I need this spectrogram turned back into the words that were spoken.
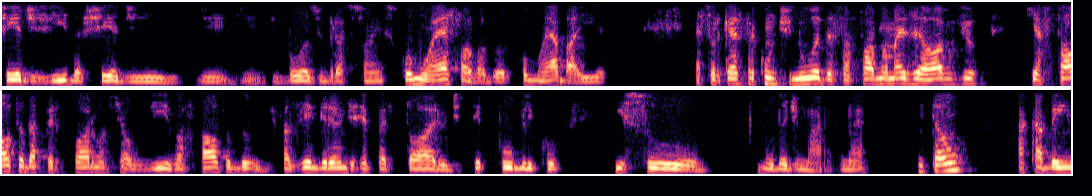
cheia de vida, cheia de, de, de, de boas vibrações, como é Salvador, como é a Bahia. Essa orquestra continua dessa forma, mas é óbvio que a falta da performance ao vivo, a falta do, de fazer grande repertório, de ter público isso muda demais, né? Então, acabei,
